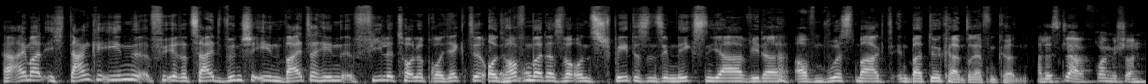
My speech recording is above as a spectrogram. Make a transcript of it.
Herr Einmal, ich danke Ihnen für Ihre Zeit, wünsche Ihnen weiterhin viele tolle Projekte und hoffen wir, dass wir uns spätestens im nächsten Jahr wieder auf dem Wurstmarkt in Bad Dürkheim treffen können. Alles klar, freue mich schon.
